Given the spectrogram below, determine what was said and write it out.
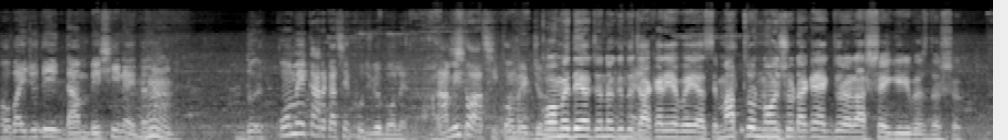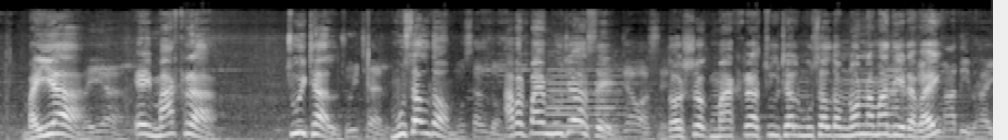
সবাই যদি দাম বেশি নেয় তাহলে কমে কার কাছে খুঁজবে বলেন? আমি তো আছি কমের জন্য। কমে দেওয়ার জন্য কিন্তু হ্যাঁ। জাকারিয়া ভাই আছে। মাত্র নয়শো টাকা এক জোড়া রাজশাহী গিরিবাজ দর্শক। ভাইয়া এই মাকড়া চুইঠাল মুসালদম। আবার পায়ে মুজা আছে। দর্শক মাকড়া চুইঠাল মুসালদম নন না মাদি এটা ভাই। মাদি ভাই।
